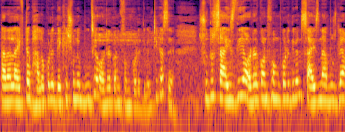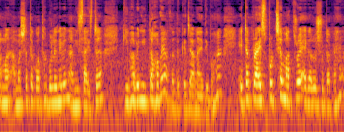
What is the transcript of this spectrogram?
তারা লাইফটা ভালো করে দেখে শুনে বুঝে অর্ডার কনফার্ম করে দিবেন, ঠিক আছে? শুধু সাইজ দিয়ে অর্ডার কনফার্ম করে দিবেন। সাইজ না বুঝলে আমার আমার সাথে কথা বলে নেবেন। আমি সাইজটা কীভাবে নিতে হবে আপনাদেরকে জানাই দিব হ্যাঁ? এটা প্রাইস পড়ছে মাত্র এগারোশো টাকা হ্যাঁ?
